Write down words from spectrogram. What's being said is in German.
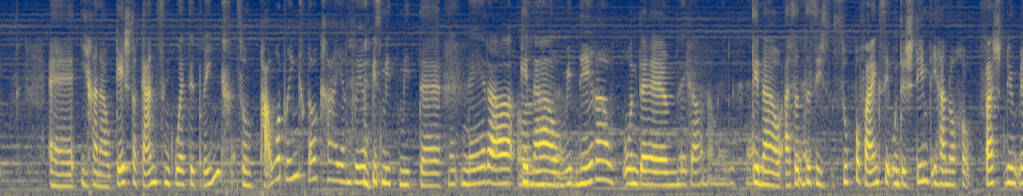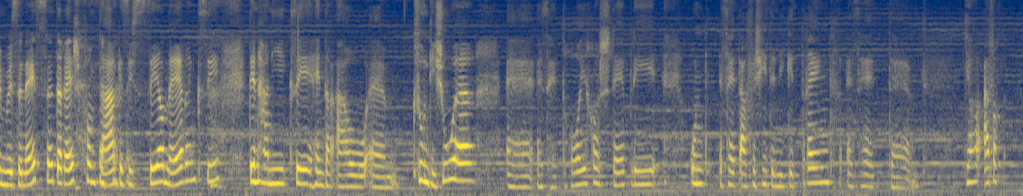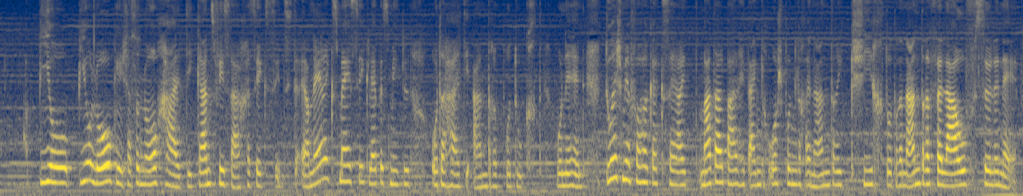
Äh, ich habe auch gestern ganz einen guten Drink, so einen Powerdrink da gehabt, irgendwie etwas mit mit äh, mit Nera genau und, äh, mit Nera und ähm, veganer Milch. Ja. Genau, also das ist super fein gewesen. und es stimmt, ich habe nachher fast nichts mehr müssen essen den Rest des Tages. es ist sehr nährend gewesen. Dann habe ich gesehen, haben da auch ähm, gesunde Schuhe, äh, es hat Räucherstäbli und es hat auch verschiedene Getränke, es hat äh, ja einfach bio, biologisch, also nachhaltig, ganz viele Sachen, sei es jetzt ernährungsmäßig, Lebensmittel oder halt die anderen Produkte, die ihr habt. Du hast mir vorher gesagt, Madalball hat eigentlich ursprünglich eine andere Geschichte oder einen anderen Verlauf sollen nehmen.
